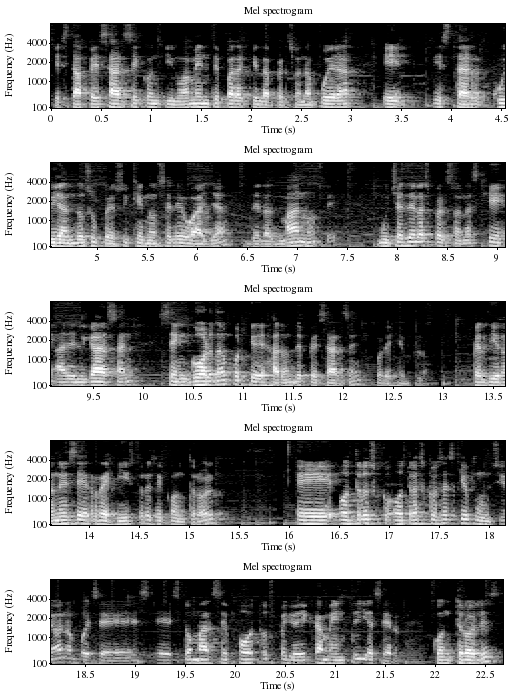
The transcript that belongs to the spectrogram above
está pesarse continuamente para que la persona pueda eh, estar cuidando su peso y que no se le vaya de las manos. ¿eh? Muchas de las personas que adelgazan se engordan porque dejaron de pesarse, por ejemplo. Perdieron ese registro, ese control. Eh, otros, otras cosas que funcionan, pues es, tomarse fotos periódicamente y hacer controles.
